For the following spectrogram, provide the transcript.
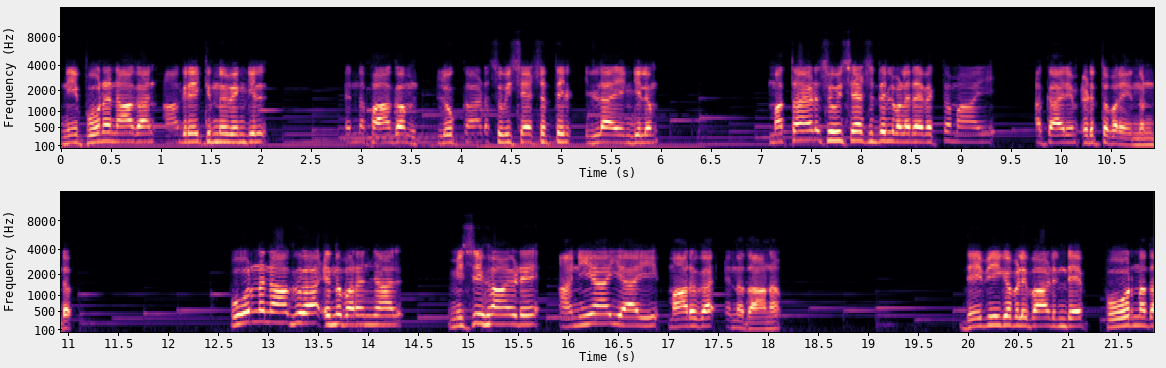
നീ പൂർണനാകാൻ ആഗ്രഹിക്കുന്നുവെങ്കിൽ എന്ന ഭാഗം ലൂക്കായുടെ സുവിശേഷത്തിൽ ഇല്ല എങ്കിലും മത്തായുടെ സുവിശേഷത്തിൽ വളരെ വ്യക്തമായി അക്കാര്യം എടുത്തു പറയുന്നുണ്ട്. പൂർണനാകുക എന്ന് പറഞ്ഞാൽ മിസിഹായുടെ അനുയായിയായി മാറുക എന്നതാണ്. ദൈവിക വെളിപാടിന്റെ പൂർണത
